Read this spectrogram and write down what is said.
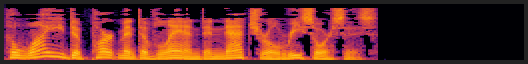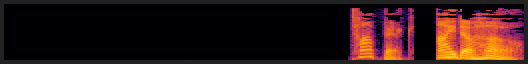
Hawaii Department of Land and Natural Resources. Idaho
